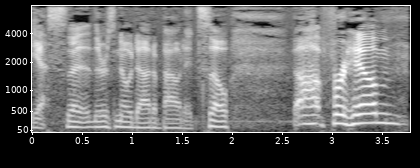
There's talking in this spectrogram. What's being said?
Yes, there's no doubt about it. So, uh, for him,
